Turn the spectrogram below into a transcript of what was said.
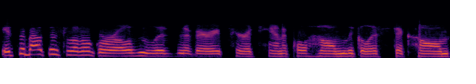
it's about this little girl who lives in a very puritanical home, legalistic home,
